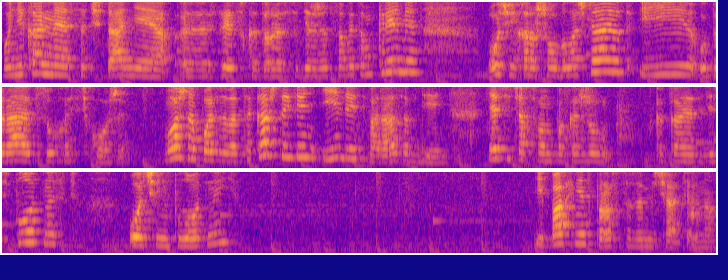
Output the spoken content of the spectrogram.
Уникальное сочетание э, средств, которые содержатся в этом креме, очень хорошо увлажняют и убирают сухость кожи. Можно пользоваться каждый день или два раза в день. Я сейчас вам покажу, какая здесь плотность очень плотный. И пахнет просто замечательно.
